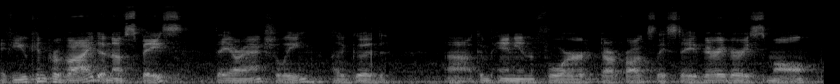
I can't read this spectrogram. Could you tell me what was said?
if you can provide enough space, they are actually a good uh, companion for dart frogs. They stay very, very small.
